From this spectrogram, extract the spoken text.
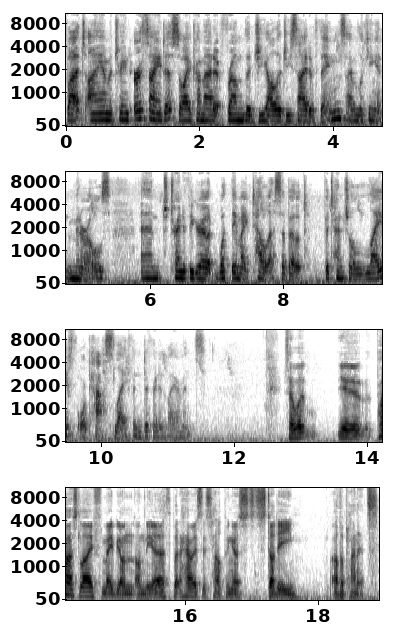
But I am a trained earth scientist, so I come at it from the geology side of things. I'm looking at minerals and trying to figure out what they might tell us about potential life or past life in different environments. So, what, you past life maybe on, on the Earth, but how is this helping us study other planets?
